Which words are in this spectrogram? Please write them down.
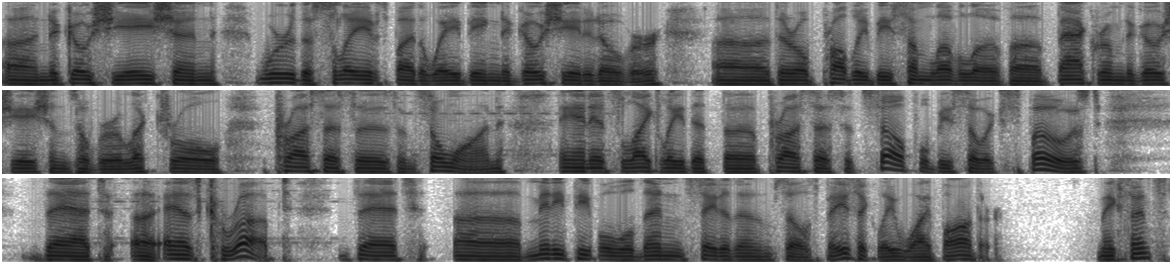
uh, negotiation. We're the slaves, by the way, being negotiated over. Uh, there will probably be some level of uh, backroom negotiations over electoral processes and so on. And it's likely that the process itself will be so exposed that uh, as corrupt that uh, many people will then say to themselves, basically, why bother? Make sense?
